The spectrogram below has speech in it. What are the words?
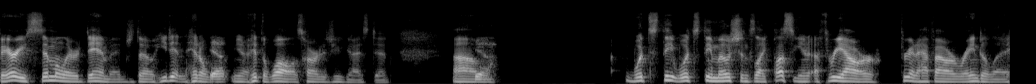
very similar damage, though he didn't hit a Yep. you know hit the wall as hard as you guys did. Um, Yeah. What's the what's the emotions like? Plus, you know, a three hour, three and a half hour rain delay,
